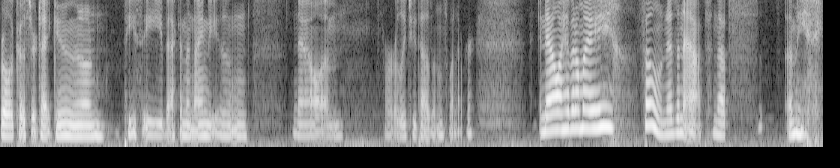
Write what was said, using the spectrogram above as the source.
Roller Coaster Tycoon on PC back in the '90s, and now um, or early 2000s, whatever. And now I have it on my phone as an app, and that's amazing.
